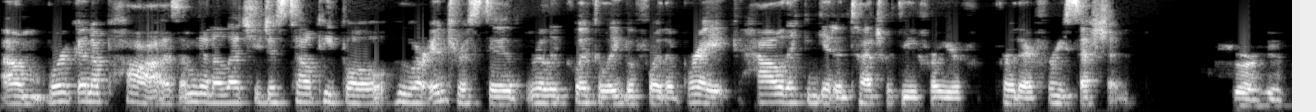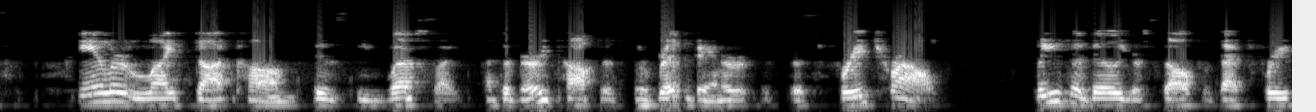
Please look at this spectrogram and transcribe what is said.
Um, we're going to pause. I'm going to let you just tell people who are interested really quickly before the break how they can get in touch with you for your for their free session. Sure. It's scalarlight.com is the website. At the very top is the red banner. It says free trial. Please avail yourself of that free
